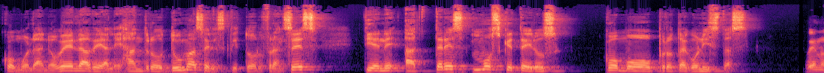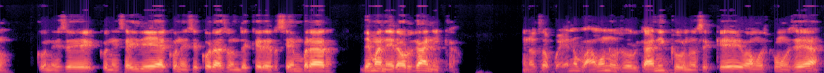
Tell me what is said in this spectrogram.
como la novela de Alejandro Dumas, el escritor francés, tiene a tres mosqueteros como protagonistas. Bueno, con, ese, con esa idea, con ese corazón de querer sembrar de manera orgánica. Nosotros, bueno, vámonos orgánico, no sé qué, vamos como sea.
